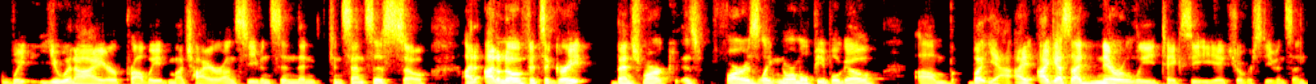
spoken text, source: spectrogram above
we, you and I are probably much higher on Stevenson than consensus. So, I I don't know if it's a great benchmark as far as like normal people go. Um, but, but yeah, I, I guess I'd narrowly take CEH over Stevenson.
